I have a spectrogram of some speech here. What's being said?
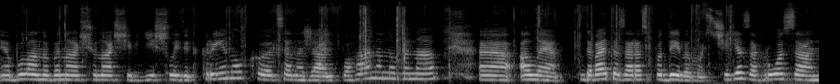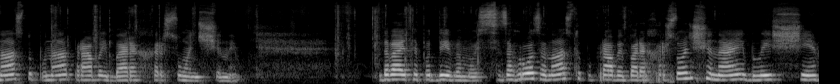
була новина, що наші відійшли від кринок. Це, на жаль, погана новина. Е, Але давайте зараз подивимось, чи є загроза наступу на правий берег Херсонщини. Давайте подивимось. Загроза наступу правий берег Херсонщини найближчі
